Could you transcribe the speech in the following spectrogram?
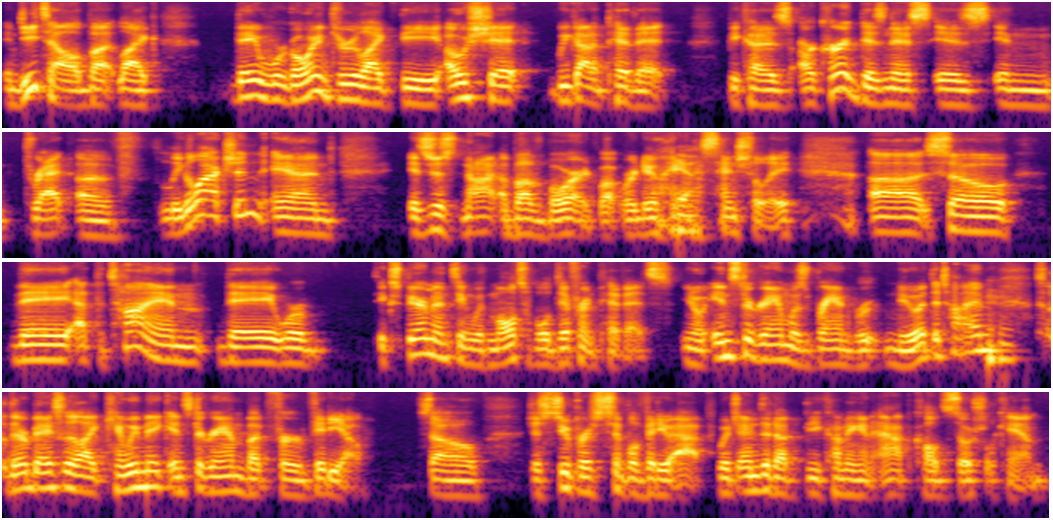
in detail, but like they were going through like the, oh shit, we got to pivot because our current business is in threat of legal action and it's just not above board what we're doing yeah. essentially. Uh, so they, at the time, they were experimenting with multiple different pivots. You know, Instagram was brand new at the time. Mm-hmm. So they're basically like, can we make Instagram but for video? So just super simple video app, which ended up becoming an app called Socialcam.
